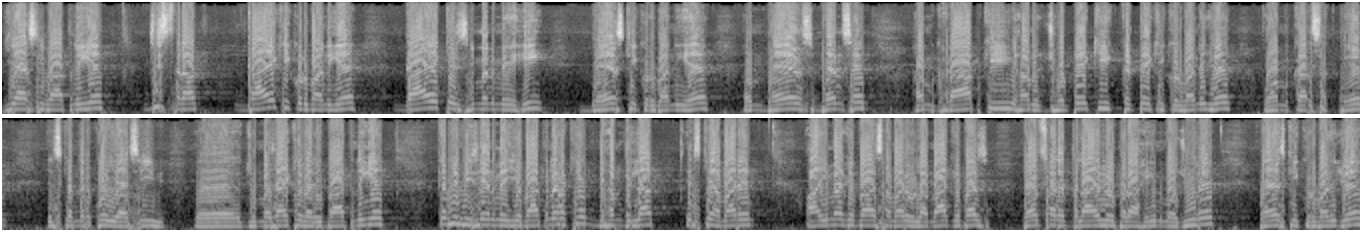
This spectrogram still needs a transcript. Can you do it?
یہ ایسی بات نہیں ہے۔ جس طرح گائے کی قربانی ہے، گائے کے ضمن میں ہی بھینس کی قربانی ہے۔ ہم بھینس بھینس ہیں۔ ہم گھڑاب کی، ہم جھوٹے کی، کٹے کی قربانی جو ہے، وہ ہم کر سکتے ہیں۔ اس کے اندر کوئی ایسی جو مذائقے والی بات نہیں ہے۔ کبھی بھی ذہن میں یہ بات نہ رکھیں۔ بحمدللہ اس کے ہمارے آئمہ کے پاس، ہمارے علماء کے پاس بہت سارے دلائل و براہین موجود ہیں۔ بھینس کی قربانی جو ہے،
